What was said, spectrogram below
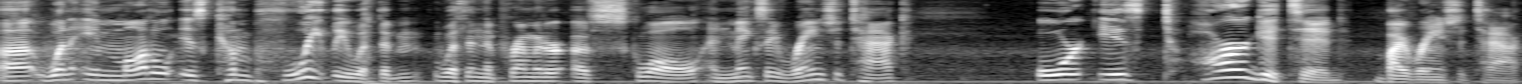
Uh, when a model is completely with the, within the perimeter of Squall and makes a ranged attack, or is targeted by ranged attack,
